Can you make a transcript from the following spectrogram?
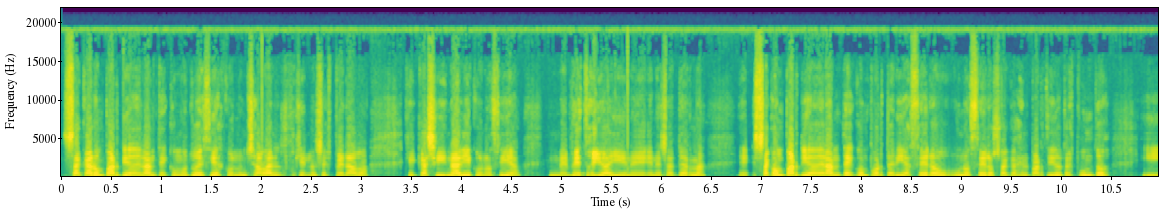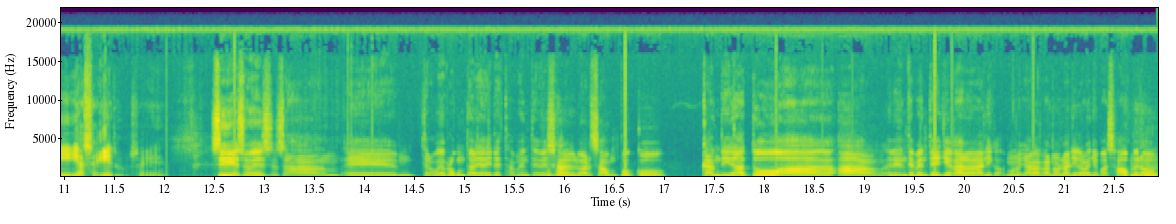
sacaron partido adelante, como tú decías, con un chaval que no se esperaba, que casi nadie conocía, me meto yo ahí en, en esa terna, eh, saca un partido adelante, con portería 0, 1-0, sacas el partido, tres puntos y, y a seguir. O sea que... Sí, eso es. O sea, eh, te lo voy a preguntar ya directamente. ¿Ves al Barça un poco candidato a, a, evidentemente, llegar a la Liga? Bueno, ya ganó la Liga el año pasado, pero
